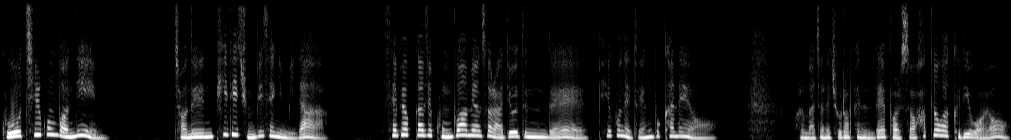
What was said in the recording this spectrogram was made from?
9570번님, 저는 PD 준비생입니다. 새벽까지 공부하면서 라디오 듣는데 피곤해도 행복하네요. 얼마 전에 졸업했는데 벌써 학교가 그리워요.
